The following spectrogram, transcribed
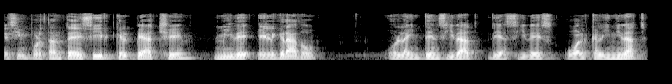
Es importante decir que el pH mide el grado o la intensidad de acidez o alcalinidad,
